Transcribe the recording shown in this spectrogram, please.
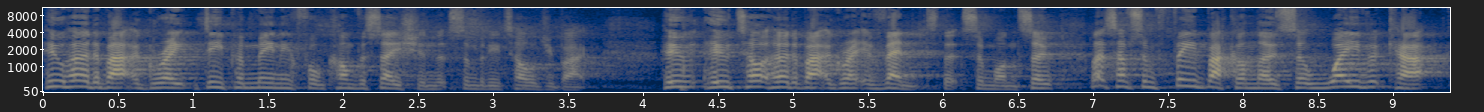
Who heard about a great, deep and meaningful conversation that somebody told you back? Who, who to- heard about a great event that someone? So let's have some feedback on those. So wave at Cat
